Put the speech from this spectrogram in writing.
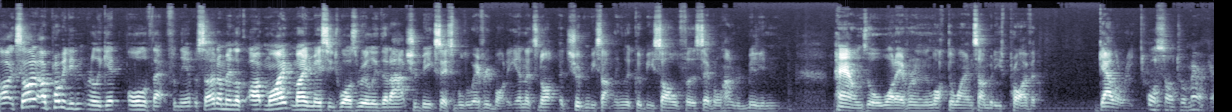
I, so I, I probably didn't really get all of that from the episode. I mean, look, I, my main message was really that art should be accessible to everybody, and it's not. It shouldn't be something that could be sold for several hundred million pounds or whatever, and then locked away in somebody's private gallery. Or sold to America.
